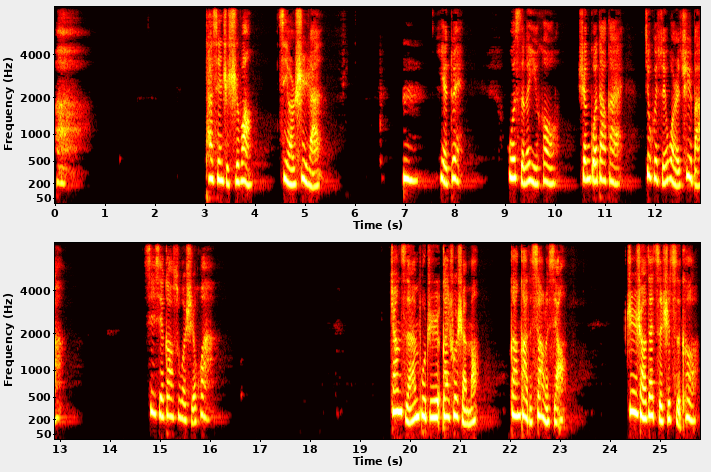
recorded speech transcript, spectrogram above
啊，他先是失望，继而释然。嗯，也对，我死了以后，神国大概就会随我而去吧。谢谢告诉我实话。张子安不知该说什么，尴尬的笑了笑。至少在此时此刻，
